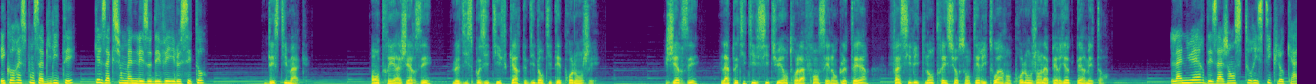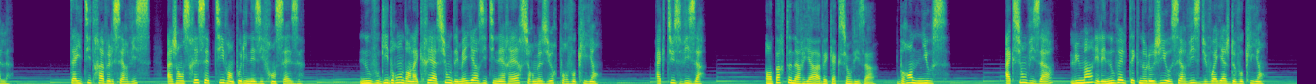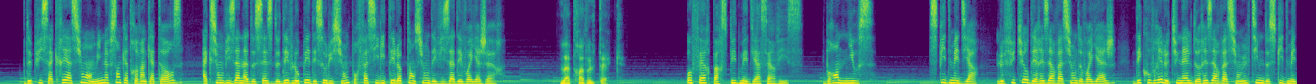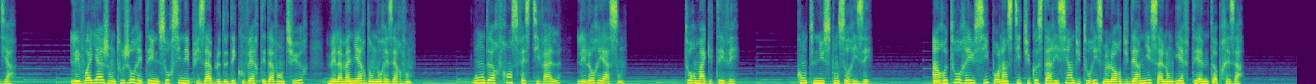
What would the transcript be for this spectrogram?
Éco-responsabilité, quelles actions mènent les EDV et le CETO Destimac. Entrée à Jersey, le dispositif carte d'identité prolongée. Jersey, la petite île située entre la France et l'Angleterre, facilite l'entrée sur son territoire en prolongeant la période permettant. L'annuaire des agences touristiques locales. Tahiti Travel Service, agence réceptive en Polynésie française. Nous vous guiderons dans la création des meilleurs itinéraires sur mesure pour vos clients. Actus Visa. En partenariat avec Action Visa. Brand News. Action Visa, l'humain et les nouvelles technologies au service du voyage de vos clients. Depuis sa création en 1994, Action Visa n'a de cesse de développer des solutions pour faciliter l'obtention des visas des voyageurs. La Travel Tech. Offert par Speed Media Service. Brand News. Speed Media, le futur des réservations de voyage, découvrez le tunnel de réservation ultime de Speed Media. Les voyages ont toujours été une source inépuisable de découvertes et d'aventures, mais la manière dont nous réservons. Wonder France Festival, les lauréats sont. Tourmag TV. Contenu sponsorisé. Un retour réussi pour l'Institut costaricien du tourisme lors du dernier salon IFTM Top Reza.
